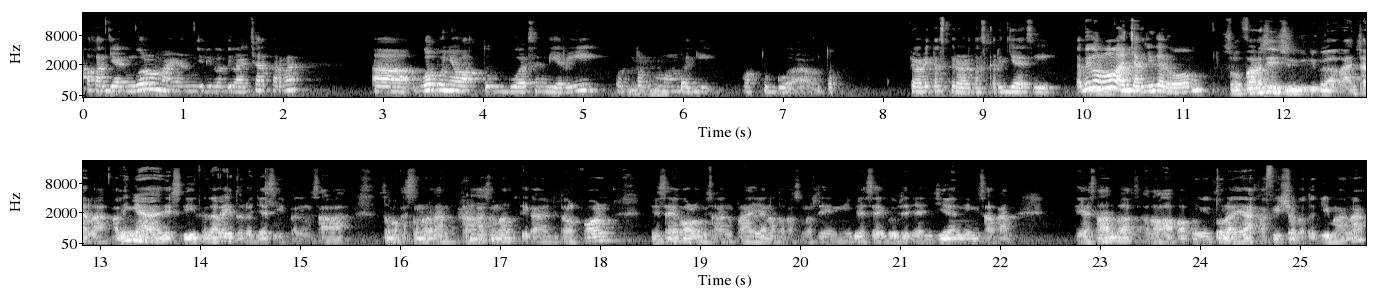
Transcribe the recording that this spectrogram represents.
pekerjaan gue lumayan jadi lebih lancar karena uh, gue punya waktu gue sendiri untuk Hmm. membagi waktu gue untuk prioritas-prioritas kerja sih. Tapi kalau lu lancar juga dong. So far sih ju- juga lancar lah. Palingnya ya sedikit kendala itu aja sih paling salah sama customer kan. Karena Hmm. customer ketika ditelepon biasanya kalau misalkan klien atau customer ini biasanya gue bisa janjian nih misalkan ya Starbucks atau apa pun itulah ya coffee shop atau gimana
